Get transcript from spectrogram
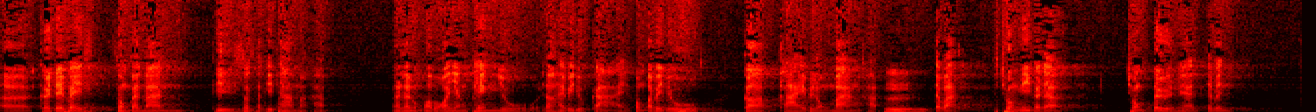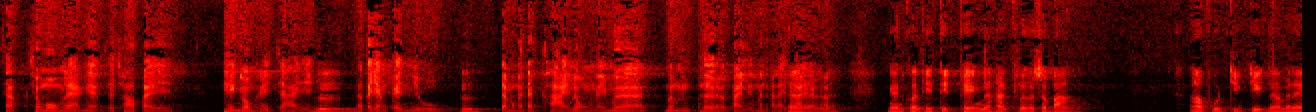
เอ่อเคยได้ไปส่งกันบ้านที่สวนสันติธรรมอะครับเอ่อแล้วหลวงพ่อบอกว่ายังเพ่งอยู่ แล้วให้ไปดูกาย ผมก็ไปดู ก็คลายไปลงบ้างครับ อืมแต่ว่าช่วงนี้ก็จะช่วงตื่นเนี่ย จะเป็นสักชั่วโมงแรกเนี่ย จะชอบไปเพ่งลมหายใจอืมแล้วก็ยังเป็นอยู่อืมแต่มันก็จะคลายลงในเมื่อเมื่อมันเผลอไปหรือมันอะไรใช่ไปอะครับนะงั้นคนที่ติดเพ่งนะหัดเผลอซะบ้างอ้าวพูดจริง ๆนะไม่ได้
